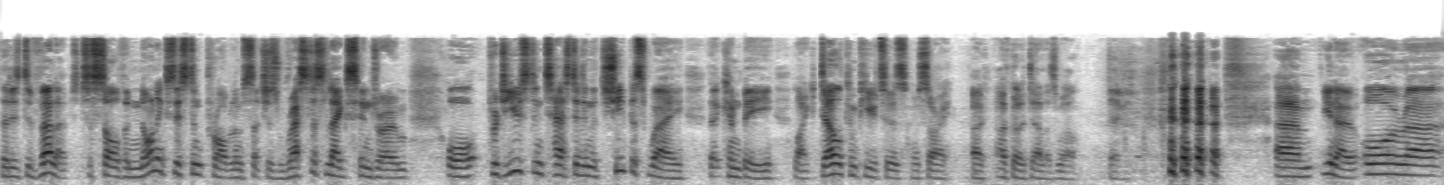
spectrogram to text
that is developed to solve a non-existent problem such as restless leg syndrome or produced and tested in the cheapest way that can be, like Dell computers, I'm sorry, oh, I've got a Dell as well, David. um, you know, or uh,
